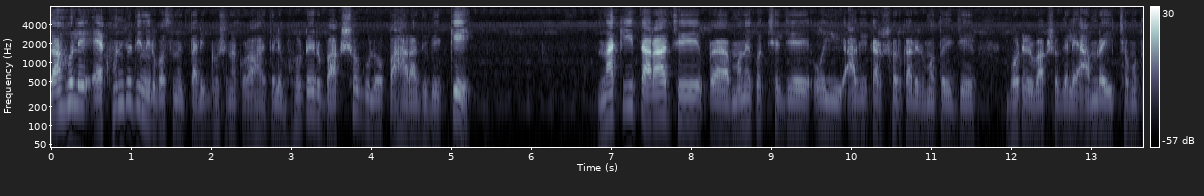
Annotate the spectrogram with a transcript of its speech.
তাহলে এখন যদি নির্বাচনের তারিখ ঘোষণা করা হয়, তাহলে ভোটের বাক্সগুলো পাহারা দেবে কে? নাকি তারা যে মনে করছে যে ওই আগেকার সরকারের মতোই যে ভোটের বাক্স গেলে আমরা ইচ্ছা মতো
